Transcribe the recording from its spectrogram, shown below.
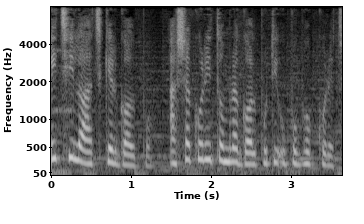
এই ছিল আজকের গল্প। আশা করি তোমরা গল্পটি উপভোগ করেছ।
